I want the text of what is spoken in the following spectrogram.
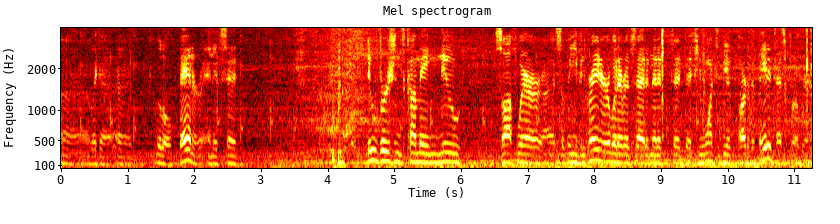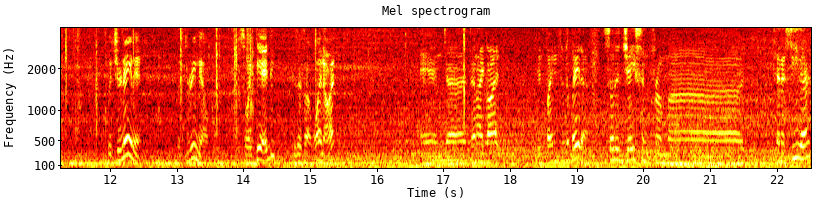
uh, like a, a little banner and it said new versions coming, new software, uh, something even greater, or whatever it said. And then it said if you want to be a part of the beta test program, put your name in with your email. So I did because I thought, why not? And uh, then I got invited to the beta. So did Jason from uh, Tennessee there.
